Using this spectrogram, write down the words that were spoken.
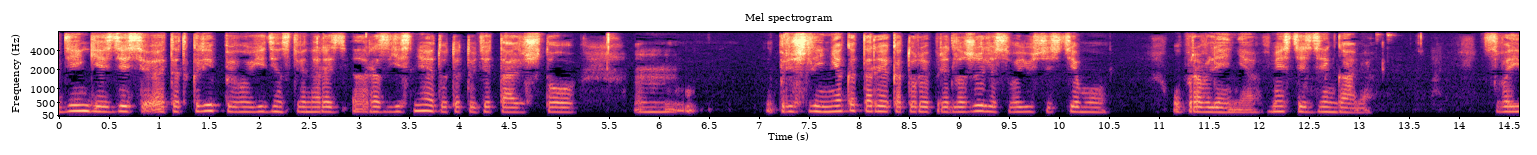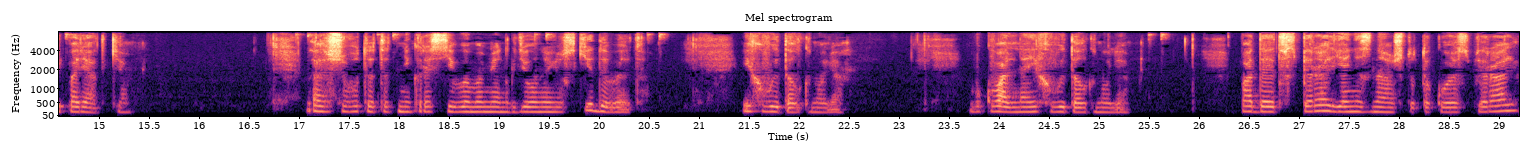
Деньги здесь, этот клип единственно раз, разъясняет вот эту деталь, что пришли некоторые, которые предложили свою систему управления вместе с деньгами, свои порядки. Дальше вот этот некрасивый момент, где он ее скидывает. Их вытолкнули. Буквально их вытолкнули. Падает в спираль. Я не знаю, что такое спираль.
